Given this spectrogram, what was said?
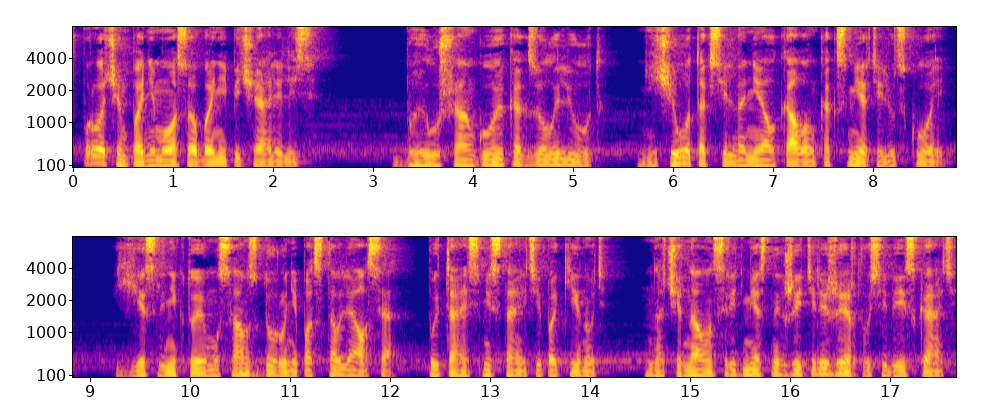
Впрочем, по нему особо не печалились. Был у Шангоя как зол и люд. Ничего так сильно не алкал он, как смерти людской. Если никто ему сам с дуру не подставлялся, пытаясь места эти покинуть, начинал он среди местных жителей жертву себе искать.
